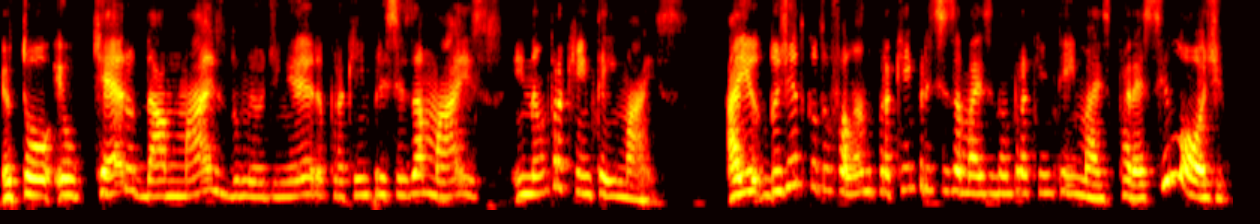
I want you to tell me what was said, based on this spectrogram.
Eu tô, eu quero dar mais do meu dinheiro para quem precisa mais e não para quem tem mais. Aí, do jeito que eu tô falando, para quem precisa mais e não para quem tem mais, parece lógico.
